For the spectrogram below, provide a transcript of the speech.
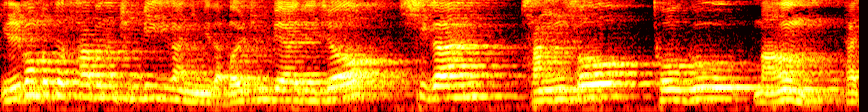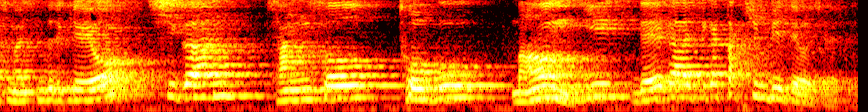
1번부터 4번은 준비 기간입니다. 뭘 준비해야 되죠? 시간, 장소, 도구, 마음. 다시 말씀드릴게요. 시간, 장소, 도구, 마음. 이 네 가지가 딱 준비되어져야 돼요.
